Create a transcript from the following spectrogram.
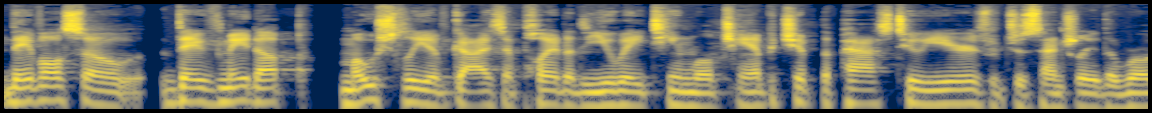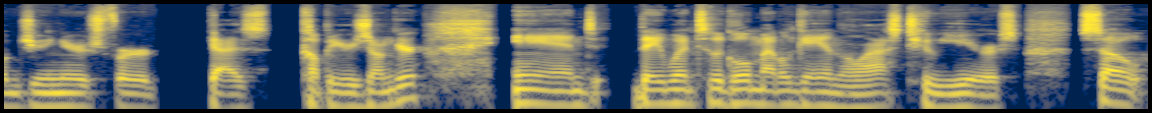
they've also they've made up mostly of guys that played at the U18 World Championship the past two years, which is essentially the World Juniors for guys a couple years younger, and they went to the gold medal game in the last two years. So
